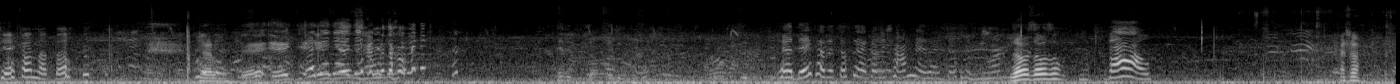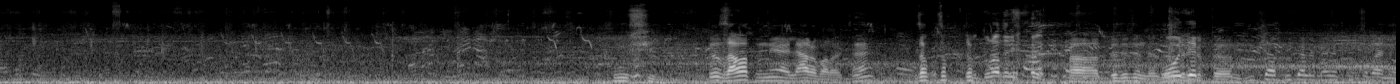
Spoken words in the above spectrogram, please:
দেখা না তো। এই যে এই যে এই যে সামনে হে দেখা যাচ্ছে এখানে সামনে যাও যাও যাও। যাও। আসো। খুশি তো যাওয়া তো নিয়ে আইলে আরো ভালো হতো হ্যাঁ যাও যাও যাও দৌড়াদৌড়ি হ্যাঁ দুদিন ওই যে হিসাব বিকালে ম্যানেজ করতে পারে না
